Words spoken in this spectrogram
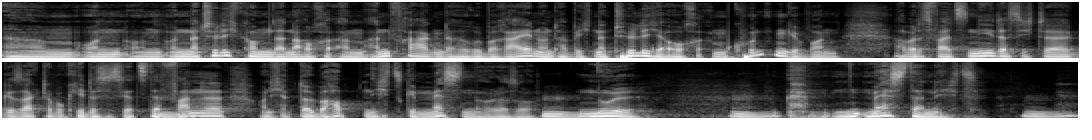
ähm, und, und, und natürlich kommen dann auch ähm, Anfragen darüber rein und habe ich natürlich auch ähm, Kunden gewonnen. Aber das war jetzt nie, dass ich da gesagt habe, okay, das ist jetzt der mhm. Funnel und ich habe da überhaupt nichts gemessen oder so. Mhm. Null. Mhm. Mess da nichts. Mhm.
